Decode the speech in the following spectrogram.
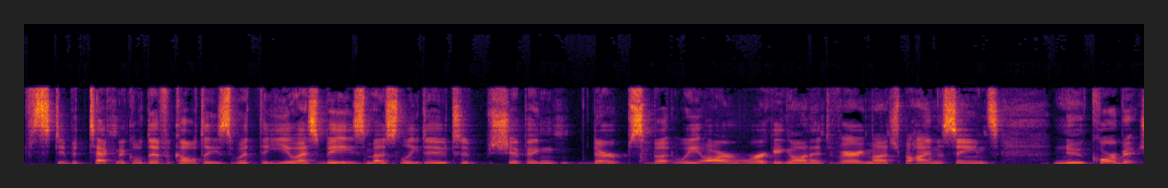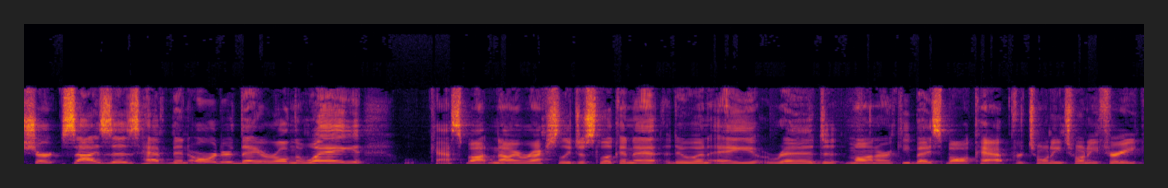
stupid technical difficulties with the USBs, mostly due to shipping derps, but we are working on it very much behind the scenes. New Corbett shirt sizes have been ordered, they are on the way. Castbot and I are actually just looking at doing a red Monarchy baseball cap for 2023.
